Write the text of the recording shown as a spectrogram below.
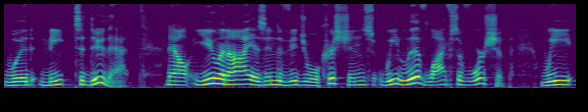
would meet to do that. Now, you and I, as individual Christians, we live lives of worship. We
